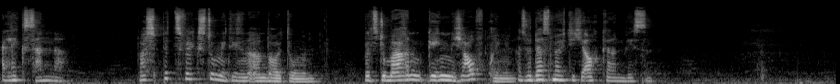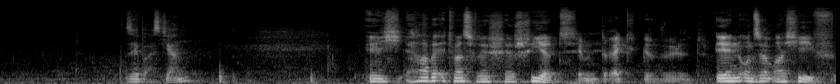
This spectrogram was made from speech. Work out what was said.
Alexander. Was bezweckst du mit diesen Andeutungen? Willst du Maren gegen mich aufbringen? Also das möchte ich auch gern wissen. Sebastian? Ich habe etwas recherchiert. Im Dreck gewühlt. In unserem Archiv.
